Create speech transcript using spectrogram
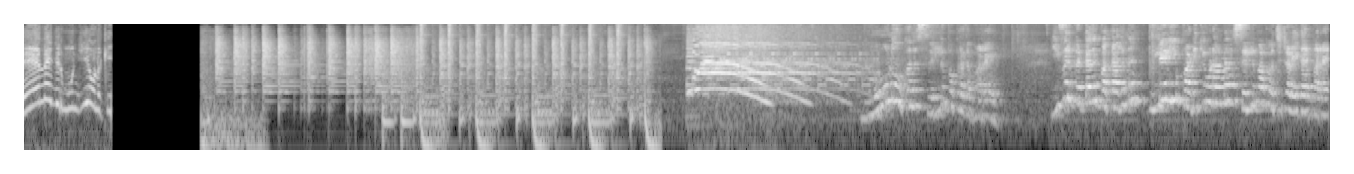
மேனேஜர் மூஞ்சி உனக்கு கட்டது பத்தாதுன்னு பிள்ளைகளையும் படிக்க விடாம செல்லு பார்க்க வச்சுட்டு அழைதாரு பாரு.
